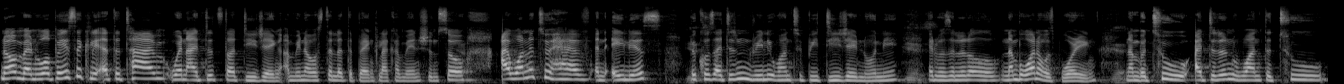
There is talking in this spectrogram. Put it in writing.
No, man, well, basically, at the time when I did start DJing, I mean, I was still at the bank, like I mentioned. So yeah. I wanted to have an alias yes. because I didn't really want to be DJ Noni. Yes. It was a little, number one, it was boring. Yeah. Number two, I didn't want the two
